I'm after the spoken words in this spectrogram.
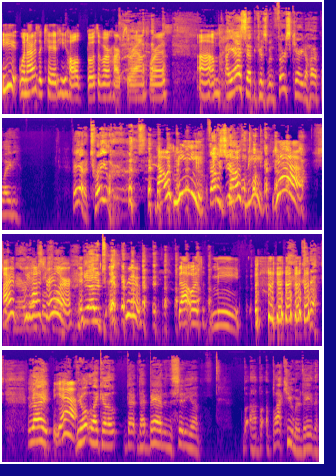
he, when I was a kid, he hauled both of our harps around for us. Um, I asked that because when Thirst carried a harp lady, they had a trailer. that was me. that was you. That was me. Yeah. I Mary, we I'm had a so trailer. It's, had a trailer. it's true. That was me. right. yeah. The old, like uh, that that band in the city, uh, uh, Black Humor. They the,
